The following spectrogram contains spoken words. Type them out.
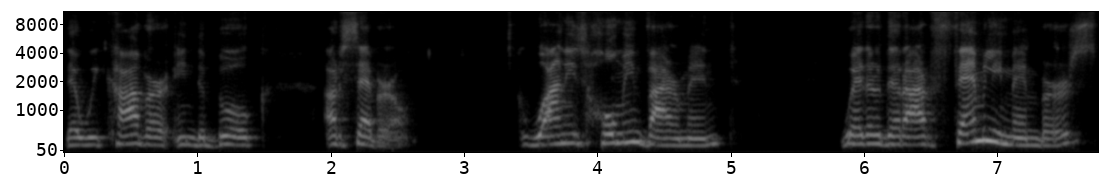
that we cover in the book are several. One is home environment, whether there are family members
